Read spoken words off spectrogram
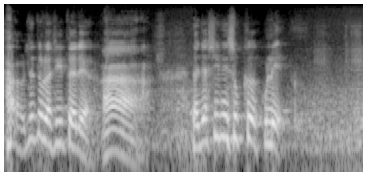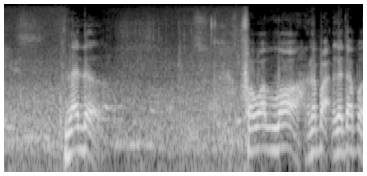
Ha, Macam tu lah cerita dia. Ha. Najasyi ni suka kulit Lada Fawallah. Nampak? Dia kata apa?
